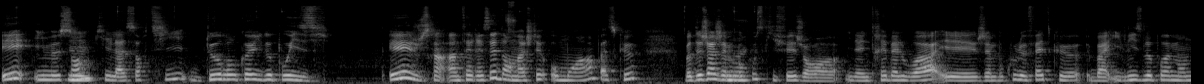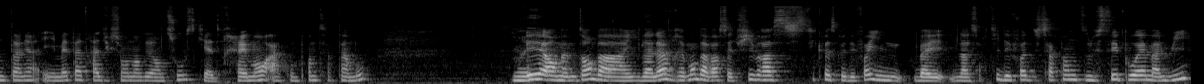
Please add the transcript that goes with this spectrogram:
Et il me semble mm. qu'il a sorti deux recueils de poésie. Et je serais intéressée d'en acheter au moins un parce que bah déjà j'aime beaucoup ce qu'il fait, genre il a une très belle voix et j'aime beaucoup le fait que bah, il lise le poème en italien et il mette la traduction en anglais en dessous, ce qui aide vraiment à comprendre certains mots. Et en même temps, bah, il a l'air vraiment d'avoir cette fibre artistique parce que des fois, il, bah, il a sorti des fois de, certains de ses poèmes à lui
